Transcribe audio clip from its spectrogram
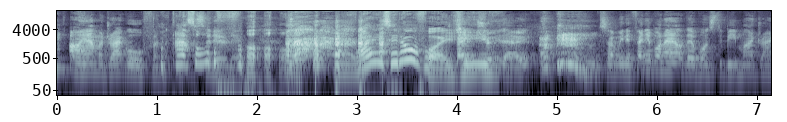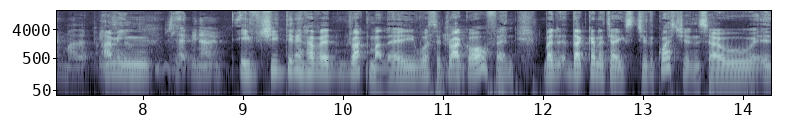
I am a drag orphan. That's absolutely. awful. Why is it awful? Very she- true though. so I mean, if anyone out there wants to be my drag mother, please I mean- just let me know. if she didn't have a drag mother, it was a drag orphan. But that kind of takes to the question. So, uh,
